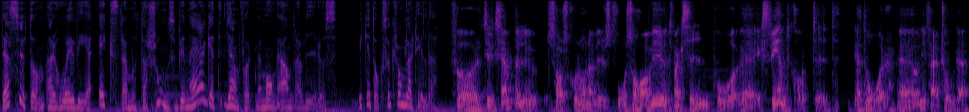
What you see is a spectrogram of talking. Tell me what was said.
Dessutom är HIV extra mutationsbenäget jämfört med många andra virus vilket också krånglar till det. För till exempel nu sars coronavirus 2 så har vi ju ett vaccin på eh, extremt kort tid, ett år eh, ungefär tog det.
